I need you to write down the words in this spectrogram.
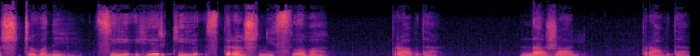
що вони, ці гіркі, страшні слова, правда. На жаль, правда.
